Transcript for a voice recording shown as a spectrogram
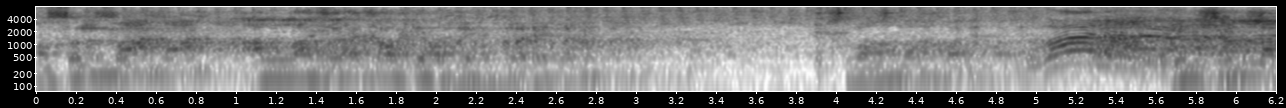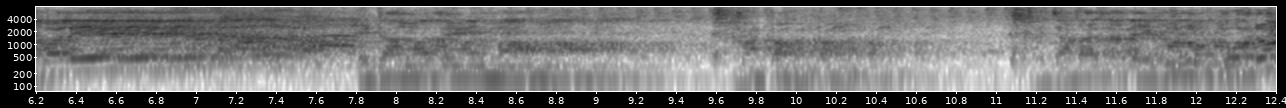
মুসলমান আল্লাহ ছাড়া কাউকে ভয় করে না বলে। এটা আমাদের ইমাম ঘাটা যারা যারা এগুলো করো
